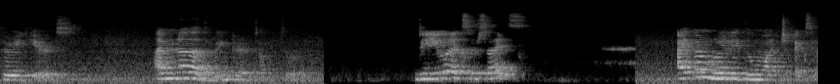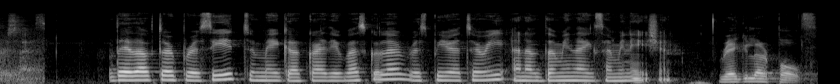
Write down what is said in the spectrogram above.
three years. I'm not a drinker, doctor. Do you exercise? I don't really do much exercise. The doctor proceeds to make a cardiovascular, respiratory, and abdominal examination. Regular pulse.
